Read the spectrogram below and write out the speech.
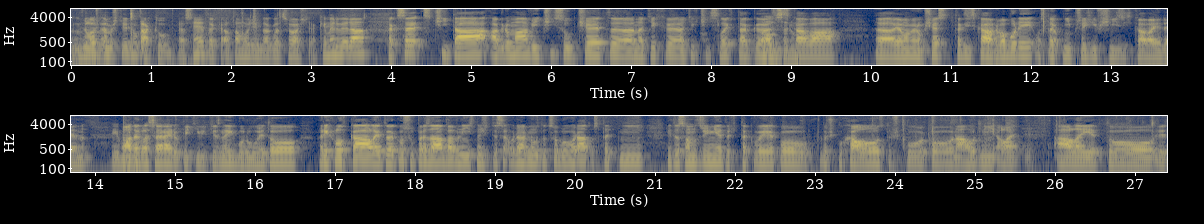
vylož tam ještě jednu tak, kartu. Jasně, tak já tam hodím takhle třeba ještě taky medvěda. Tak se sčítá a kdo má větší součet eh, na těch, eh, na těch číslech, tak eh, mám získává, sedm. já mám jenom 6, tak získává dva body, ostatní jo. přeživší získává jeden. No a takhle se hraje do pěti vítězných bodů. Je to rychlovka, ale je to jako super zábavný, snažíte se odhadnout to, co budou hrát ostatní. Je to samozřejmě takový jako trošku chaos, trošku jako náhodný, ale ale je to, je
